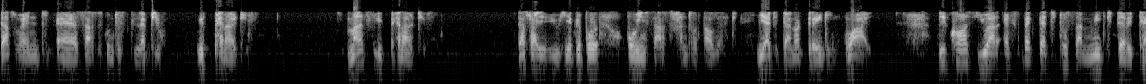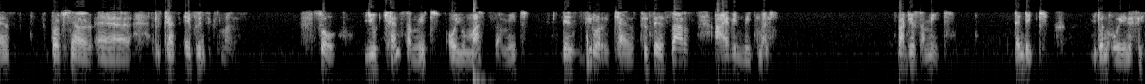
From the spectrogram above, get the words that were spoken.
That's when uh, SARS is going to slap you with penalties, monthly penalties. That's why you hear people owing SARS 100,000, yet they're not trading. Why? Because you are expected to submit the returns, provisional uh, returns every six months. So you can submit or you must submit the zero returns to say, SARS, I haven't made money. But you submit. Then they tick. You don't owe anything.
